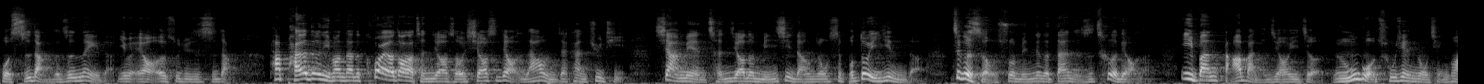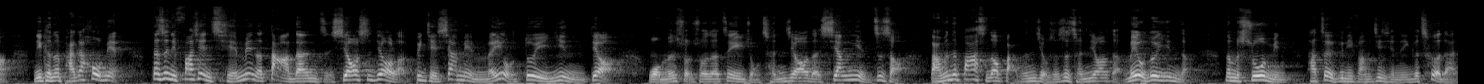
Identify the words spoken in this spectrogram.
或十档的之内的，因为 L 二数据是十档，它排到这个地方，但是快要到达成交的时候消失掉，然后你再看具体下面成交的明细当中是不对应的，这个时候说明那个单子是撤掉的。一般打板的交易者，如果出现这种情况，你可能排在后面，但是你发现前面的大单子消失掉了，并且下面没有对应掉。我们所说的这一种成交的相应，至少百分之八十到百分之九十是成交的，没有对应的，那么说明它这个地方进行了一个撤单，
